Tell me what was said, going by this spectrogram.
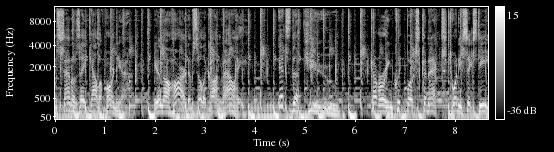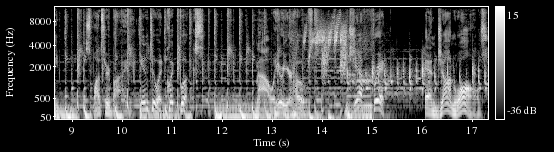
from San Jose, California, in the heart of Silicon Valley, it's theCUBE. Covering QuickBooks Connect 2016. Sponsored by Intuit QuickBooks. Now, here are your hosts, Jeff Frick and John Walls.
